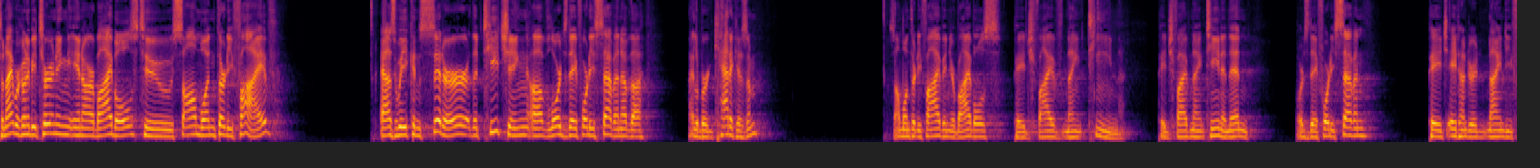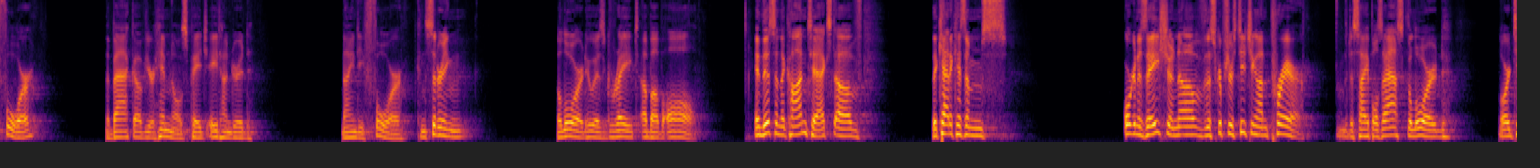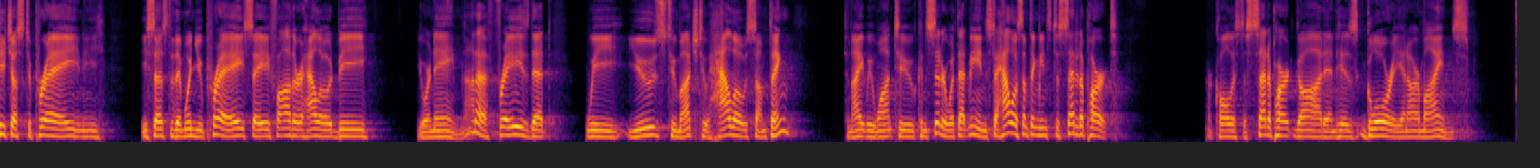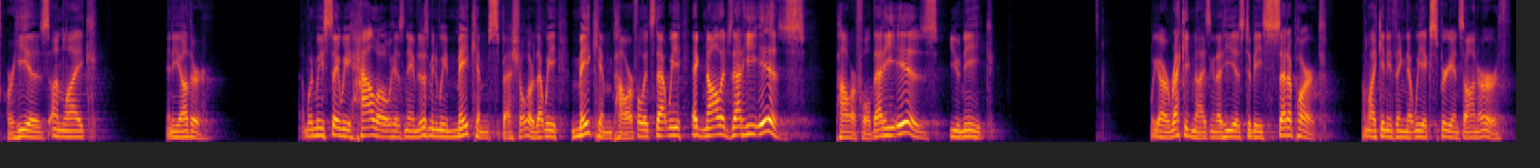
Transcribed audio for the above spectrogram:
Tonight we're going to be turning in our Bibles to Psalm 135 as we consider the teaching of Lord's Day 47 of the Heidelberg Catechism. Psalm 135 in your Bibles, page 519. Page 519, and then Lord's Day 47, page 894. The back of your hymnals, page 894. Considering the Lord who is great above all. In this, in the context of the Catechism's organization of the Scripture's teaching on prayer. The disciples ask the Lord, Lord, teach us to pray. And he, he says to them, When you pray, say, Father, hallowed be your name. Not a phrase that we use too much to hallow something. Tonight we want to consider what that means. To hallow something means to set it apart. Our call is to set apart God and His glory in our minds, where He is unlike any other. And when we say we hallow His name, it doesn't mean we make Him special or that we make Him powerful. It's that we acknowledge that He is powerful, that He is unique. We are recognizing that He is to be set apart, unlike anything that we experience on earth.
